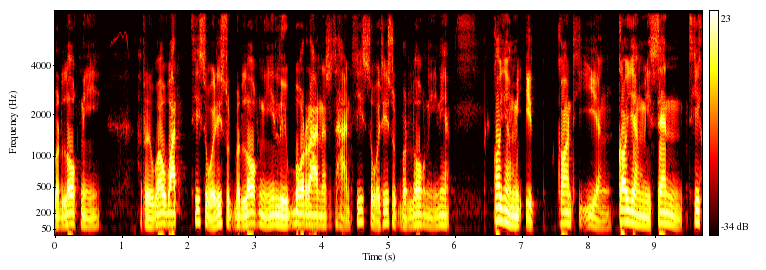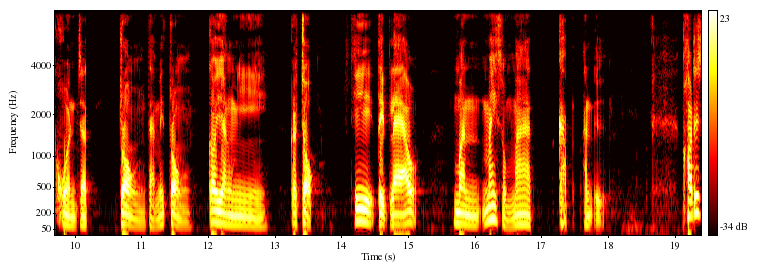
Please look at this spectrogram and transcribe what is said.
บนโลกนี้ หรือว่าวัดที่สวยที่สุดบนโลกนี้ หรือโบราณสถานที่สวยที่สุดบนโลกนี้เนี่ยก็ยังมีอิฐก้อนที่เอียง ก็ยังมีเส้นที่ควรจะตรงแต่ไม่ตรง ก็ยังมีกระจกที่ติดแล้วมันไม่สมมาตรกับอันอื่น ข้อที่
